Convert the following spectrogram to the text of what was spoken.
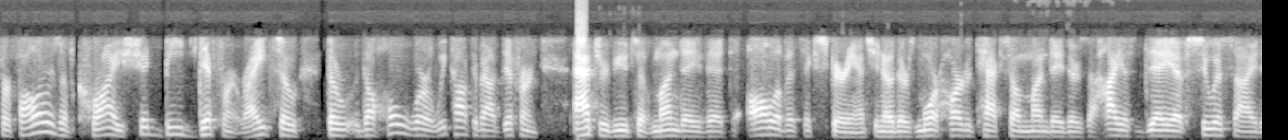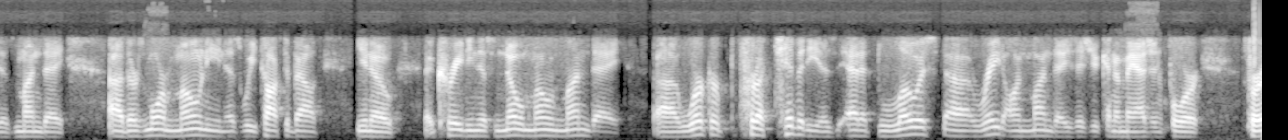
for followers of Christ, should be different, right? So the the whole world. We talked about different attributes of Monday that all of us experience. You know, there's more heart attacks on Monday. There's the highest day of suicide is Monday. Uh, there's more moaning, as we talked about. You know, creating this no moan Monday. Uh, worker productivity is at its lowest uh, rate on Mondays, as you can imagine, for for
